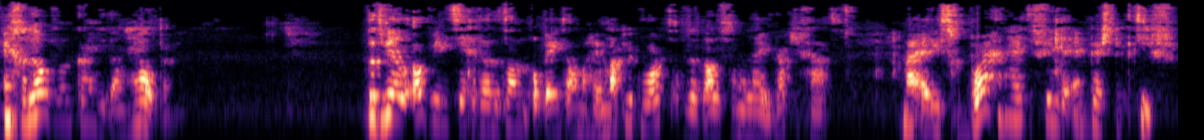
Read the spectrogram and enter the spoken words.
En geloven kan je dan helpen. Dat wil ook weer niet zeggen dat het dan opeens allemaal heel makkelijk wordt, of dat alles van een leien dakje gaat. Maar er is geborgenheid te vinden en perspectief.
